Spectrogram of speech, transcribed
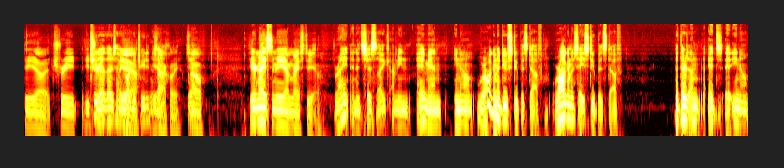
the uh, treat if you Treat treat others how you wanna be treated, exactly Yeah. so if you're nice to me I'm nice to you right? And it's just like, I mean, hey, man, you know, we're all gonna do stupid stuff. We're all gonna say stupid stuff. But there's, um, it's, uh, you know,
